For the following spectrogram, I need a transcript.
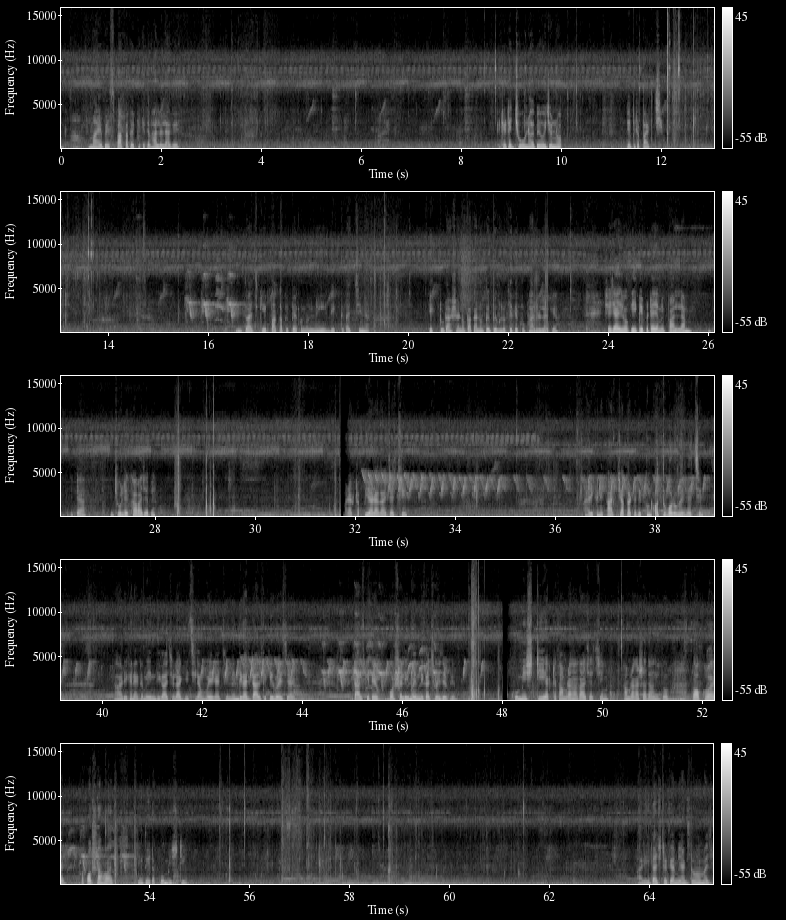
মায়ের বেশ পাকা পেঁপে খেতে ভালো লাগে। একটা ঝোল হবে, ওই জন্য পেঁপেটা পারছি। কিন্তু আজকে পাকা পেঁপে এখনও নেই, দেখতে পাচ্ছি না। একটু ডাসানো পাকানো পেঁপেগুলো খেতে খুব ভালো লাগে। সে যাই হোক, এই পেঁপেটাই আমি পারলাম। এটা ঝোলে খাওয়া যাবে। আমার একটা পেয়ারা গাছ আছে। আর এখানে কাঠ চাপাটা দেখুন কত বড় হয়ে গেছে। আর এখানে একটা মেহেন্দি গাছও লাগিয়েছিলাম, হয়ে গেছে। মেহেন্দি গাছ ডাল থেকেই হয়ে যায়। ডাল কেটে বসালেই মেহেন্দি গাছ হয়ে যাবে। খুব মিষ্টি একটা কামরাঙা গাছ আছে। কামরাঙা সাধারণত টক হয় বা কষা হয়, কিন্তু এটা খুব মিষ্টি। আর এই গাছটাকে আমি একদম আমার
